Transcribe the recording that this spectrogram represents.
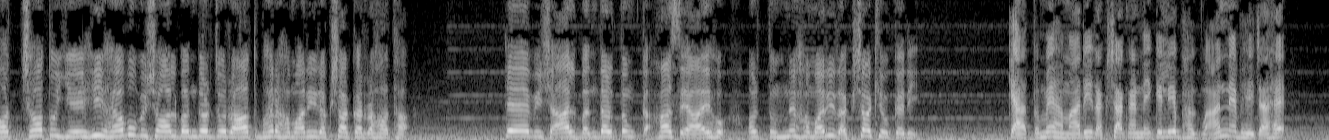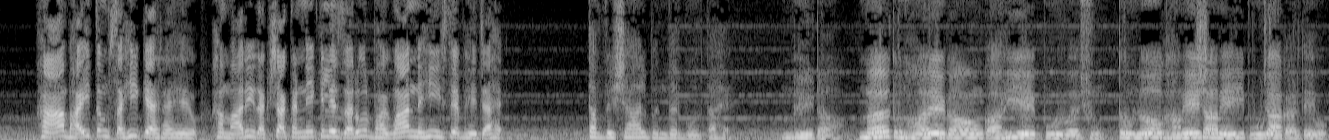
अच्छा तो ये ही है वो विशाल बंदर जो रात भर हमारी रक्षा कर रहा था। हे विशाल बंदर, तुम कहाँ से आए हो और तुमने हमारी रक्षा क्यों करी? क्या तुम्हें हमारी रक्षा करने के लिए भगवान ने भेजा है? हाँ भाई, तुम सही कह रहे हो। हमारी रक्षा करने के लिए ज़रूर भगवान ने ही इसे भेजा है। तब विशाल बंदर बोलता है, बेटा, मैं तुम्हारे गाँव का ही एक पूर्वज हूँ। तुम लोग हमेशा मेरी पूजा करते हो।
